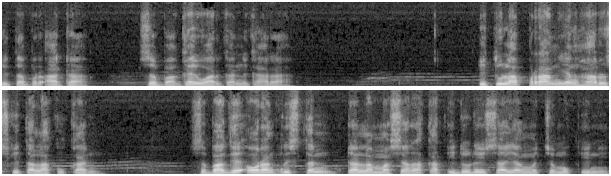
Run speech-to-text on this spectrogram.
kita berada sebagai warga negara. Itulah peran yang harus kita lakukan sebagai orang Kristen dalam masyarakat Indonesia yang majemuk ini.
